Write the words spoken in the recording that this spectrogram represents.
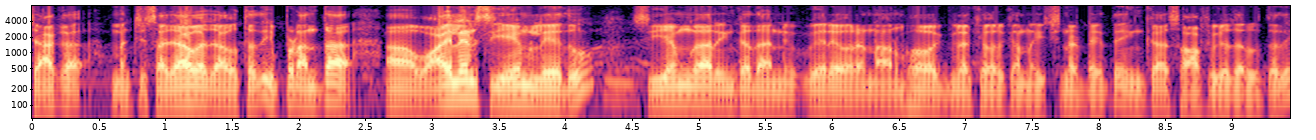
శాఖ మంచి సజావుగా జాగుతుంది ఇప్పుడు అంతా వాయిలెన్స్ ఏం లేదు. సీఎం గారు ఇంకా దాన్ని వేరే ఎవరైనా అనుభవజ్ఞులకు ఎవరికైనా ఇచ్చినట్టయితే ఇంకా సాఫీగా జరుగుతుంది.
